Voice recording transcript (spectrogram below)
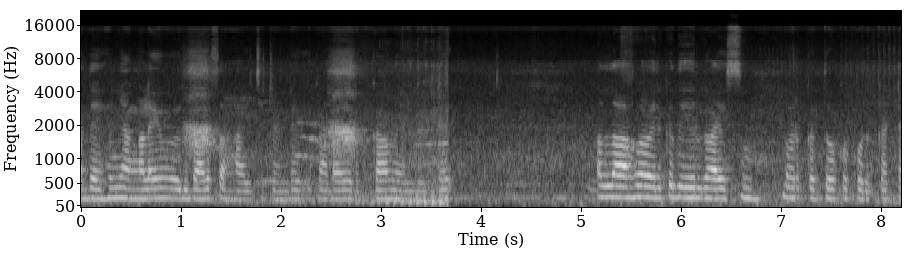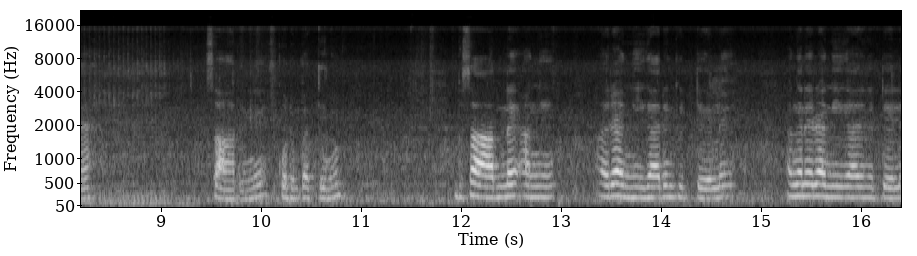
അദ്ദേഹം ഞങ്ങളെയും ഒരുപാട് സഹായിച്ചിട്ടുണ്ട് കട എടുക്കാൻ വേണ്ടിയിട്ട്. അള്ളാഹു അവർക്ക് ദീർഘായുസും വർക്കത്തും ഒക്കെ കൊടുക്കട്ടെ. സാറിന് കുടുംബത്തിനും. അപ്പോൾ സാറിന് അംഗീ ഒരു അംഗീകാരം കിട്ടിയാൽ അങ്ങനെ ഒരു അംഗീകാരം കിട്ടിയാൽ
